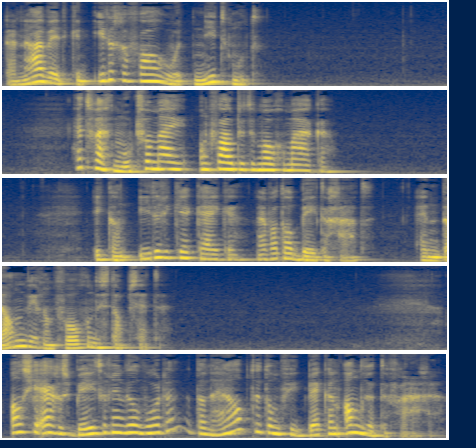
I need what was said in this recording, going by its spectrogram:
Daarna weet ik in ieder geval hoe het niet moet. Het vraagt moed van mij om fouten te mogen maken. Ik kan iedere keer kijken naar wat al beter gaat en dan weer een volgende stap zetten. Als je ergens beter in wil worden, dan helpt het om feedback aan anderen te vragen.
